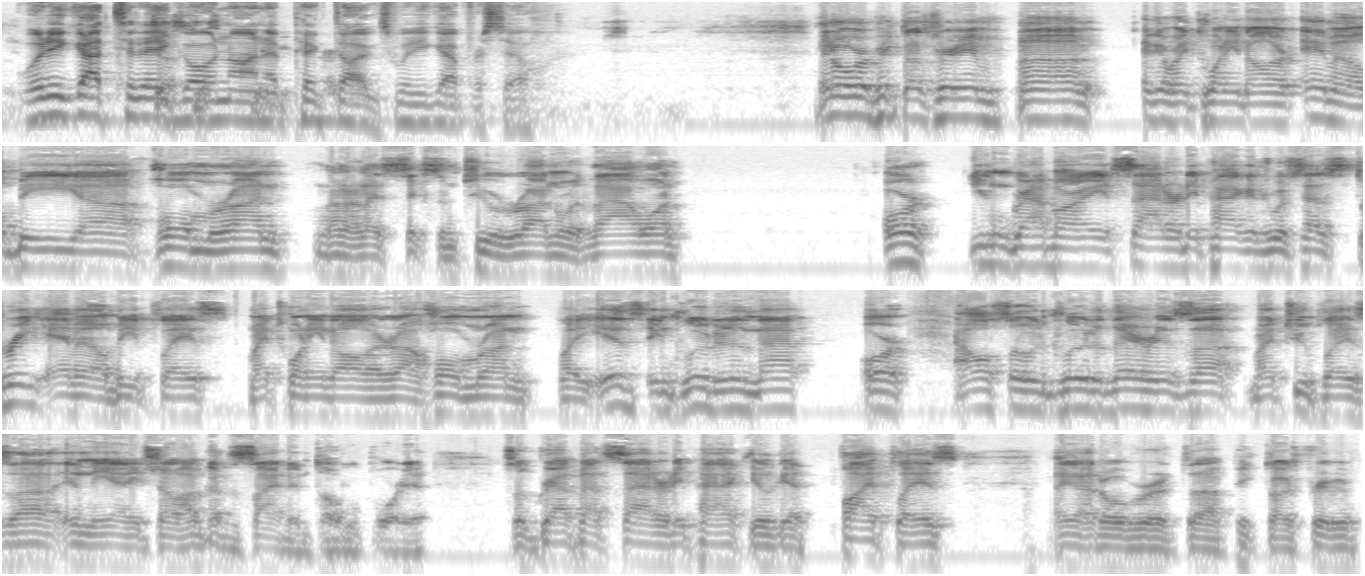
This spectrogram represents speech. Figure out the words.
it. what do you got today Justin's going on at Pick good. Dogs? What do you got for sale? And over Pick up premium. Uh, I got my twenty dollar MLB uh, home run. I On a nice six and two run with that one. Or you can grab my Saturday package, which has three MLB plays. My twenty dollar uh, home run play is included in that. Or also included there is uh, my two plays uh, in the NHL. I've got the sign in total for you. So grab that Saturday pack. You'll get five plays. I got over at uh, PickDawgz Premium.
